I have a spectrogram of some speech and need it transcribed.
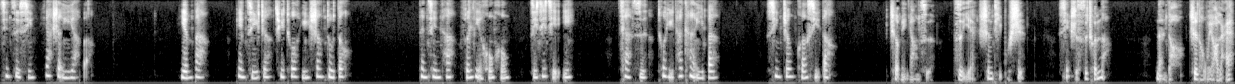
先自行压上一压吧。”言罢，便急着去脱云裳肚兜。但见他粉脸红红，急急解衣。恰似托与他看一般，心中狂喜道：“这美娘子自言身体不适，现是思春呢。难道知道我要来，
